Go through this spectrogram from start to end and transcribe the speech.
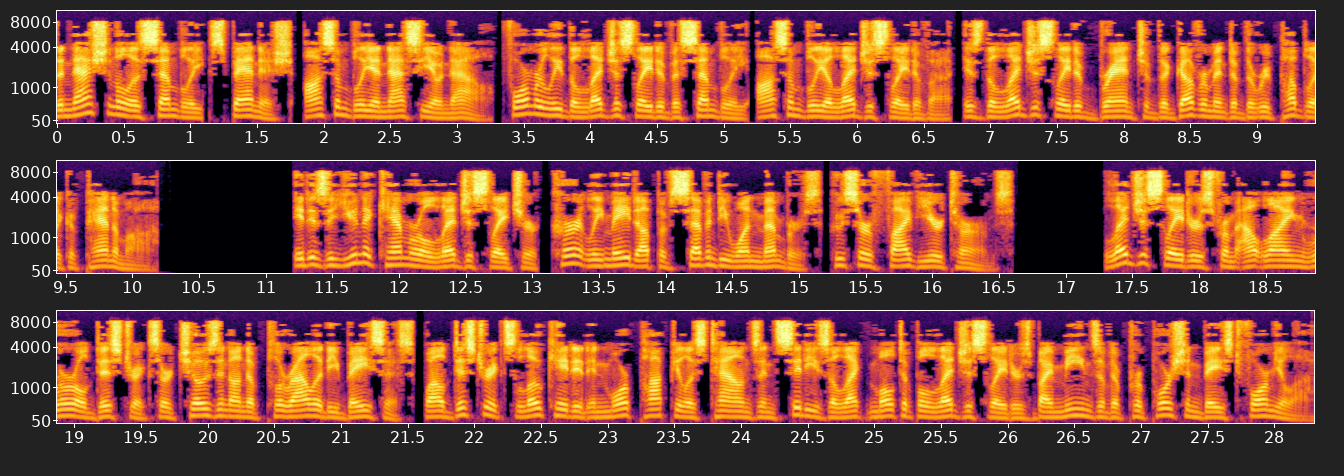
The National Assembly Spanish, Asamblea Nacional, formerly the Legislative Assembly Asamblea Legislativa, is the legislative branch of the government of the Republic of Panama. It is a unicameral legislature, currently made up of 71 members, who serve five-year terms. Legislators from outlying rural districts are chosen on a plurality basis, while districts located in more populous towns and cities elect multiple legislators by means of a proportion-based formula.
